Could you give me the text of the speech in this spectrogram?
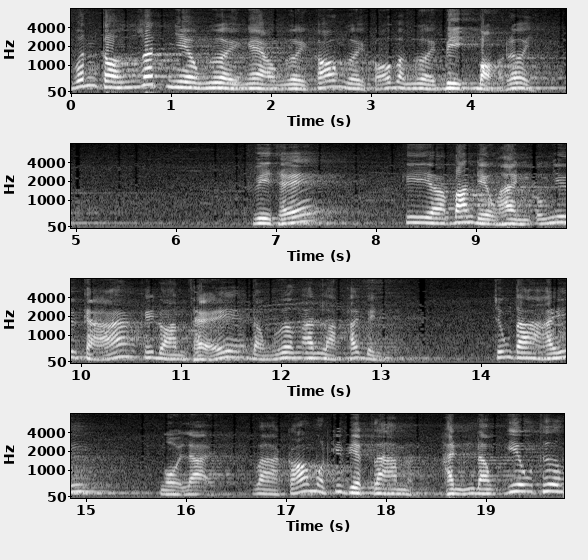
vẫn còn rất nhiều người nghèo, người khó, người khổ và người bị bỏ rơi. Vì thế khi à, ban điều hành cũng như cả cái đoàn thể đồng hương an lạc thái bình, chúng ta hãy ngồi lại và có một cái việc làm hành động yêu thương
